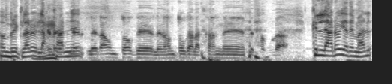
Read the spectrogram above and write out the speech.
Hombre, claro, las Le- carnes, Le, le da un toque, le da un toque a las carnes espectacular. claro, y además,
